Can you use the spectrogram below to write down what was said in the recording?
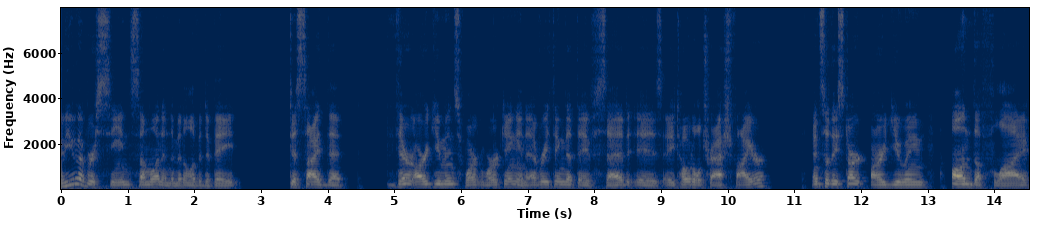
Have you ever seen someone in the middle of a debate decide that their arguments weren't working and everything that they've said is a total trash fire? And so they start arguing on the fly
